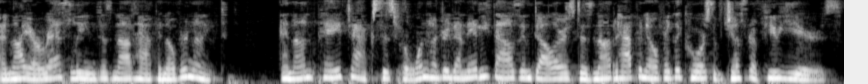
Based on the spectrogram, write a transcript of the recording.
An IRS lien does not happen overnight. An unpaid taxes for $180,000 does not happen over the course of just a few years.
